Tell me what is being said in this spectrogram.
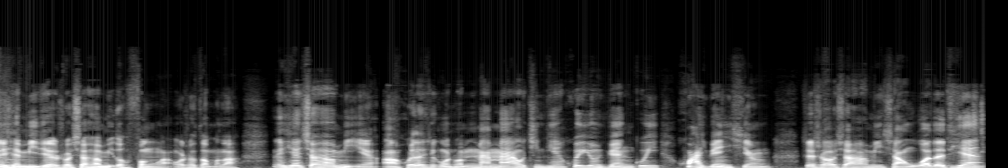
那天米姐说小小米都疯了，我说怎么了？那天小小米啊回来就跟我说，妈妈，我今天会用圆规画圆形。这时候小小米想，我的天，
